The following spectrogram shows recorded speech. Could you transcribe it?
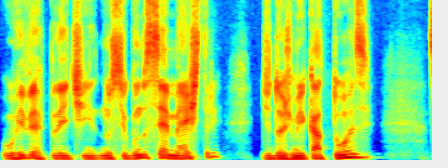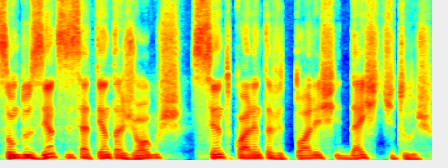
o River Plate no segundo semestre de 2014 são 270 jogos, 140 vitórias e 10 títulos.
